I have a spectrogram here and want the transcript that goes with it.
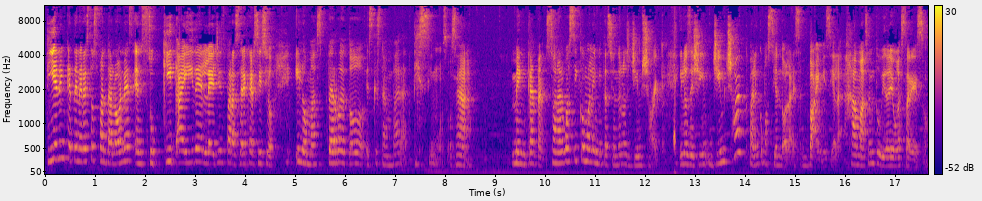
tienen que tener estos pantalones en su kit ahí de leggings para hacer ejercicio. Y lo más perro de todo es que están baratísimos. O sea, me encantan. Son algo así como la imitación de los Gymshark. Y los de Gym, Gymshark valen como 100 dólares. Bye, mi ciela. Jamás en tu vida yo gastaré eso.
